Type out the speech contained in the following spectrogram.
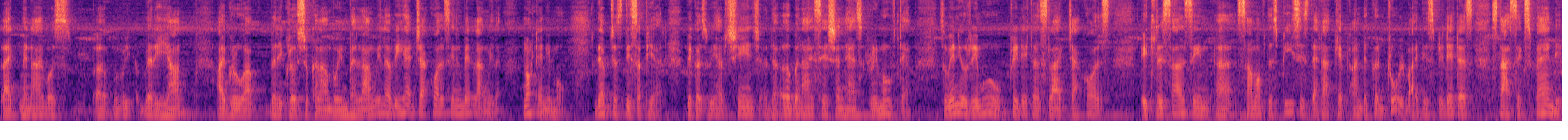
Like when I was uh, very young, I grew up very close to Colombo in Bellanwila. We had jackals in Bellanwila, not anymore. They have just disappeared because we have changed, the urbanization has removed them. So when you remove predators like jackals, it results in uh, some of the species that are kept under control by these predators starts expanding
